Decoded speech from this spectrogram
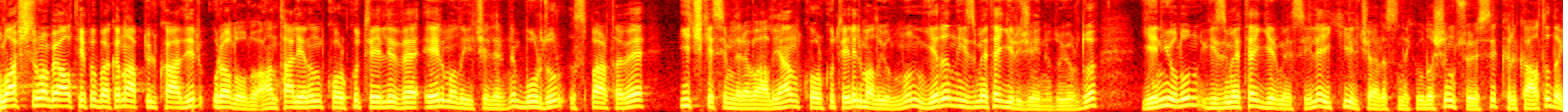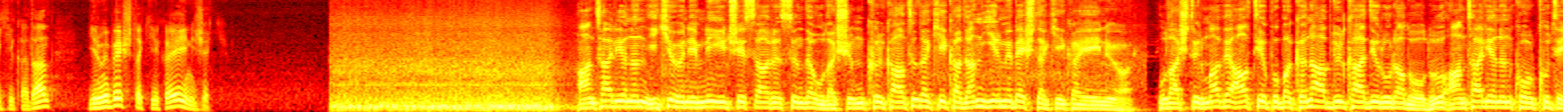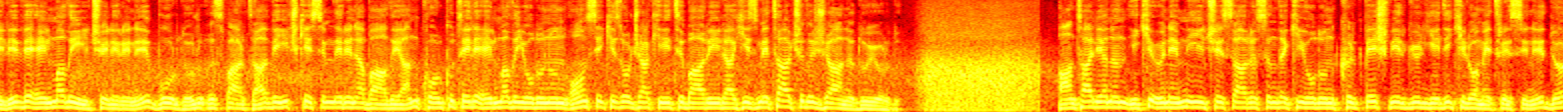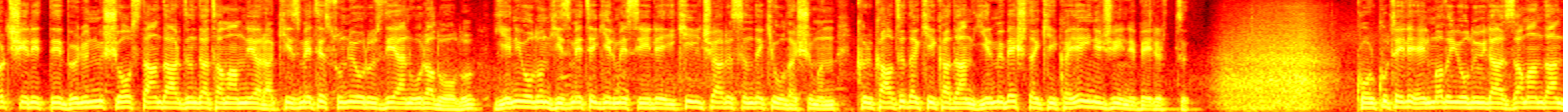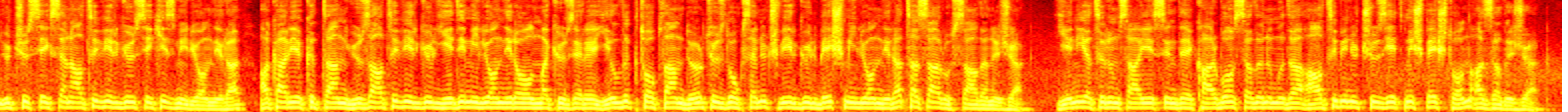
Ulaştırma ve Altyapı Bakanı Abdülkadir Uraloğlu, Antalya'nın Korkuteli ve Elmalı ilçelerini Burdur, Isparta ve iç kesimlere bağlayan Korkuteli Elmalı yolunun yarın hizmete gireceğini duyurdu. Yeni yolun hizmete girmesiyle iki ilçe arasındaki ulaşım süresi 46 dakikadan 25 dakikaya inecek. Antalya'nın iki önemli ilçesi arasında ulaşım 46 dakikadan 25 dakikaya iniyor. Ulaştırma ve Altyapı Bakanı Abdülkadir Uraloğlu, Antalya'nın Korkuteli ve Elmalı ilçelerini Burdur, Isparta ve iç kesimlerine bağlayan Korkuteli Elmalı yolunun 18 Ocak itibarıyla hizmete açılacağını duyurdu. Antalya'nın iki önemli ilçesi arasındaki yolun 45,7 kilometresini 4 şeritli bölünmüş yol standardında tamamlayarak hizmete sunuyoruz diyen Uraloğlu, yeni yolun hizmete girmesiyle iki ilçe arasındaki ulaşımın 46 dakikadan 25 dakikaya ineceğini belirtti. Korkuteli Elmalı yoluyla zamandan 386,8 milyon lira, akaryakıttan 106,7 milyon lira olmak üzere yıllık toplam 493,5 milyon lira tasarruf sağlanacak. Yeni yatırım sayesinde karbon salınımı da 6375 ton azalacak.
